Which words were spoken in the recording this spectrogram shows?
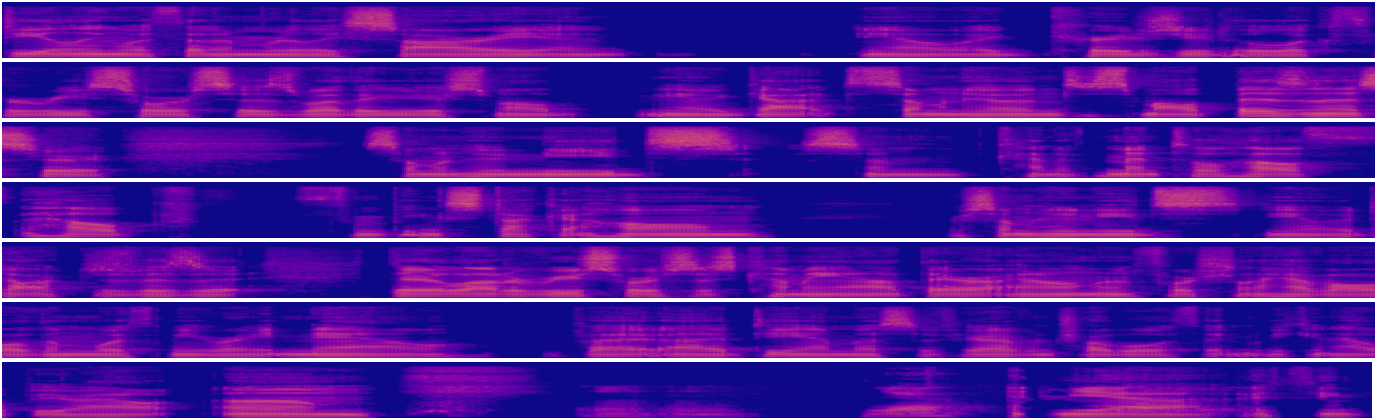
dealing with it, I'm really sorry, and you know, I encourage you to look for resources. Whether you're small, you know, got someone who owns a small business or someone who needs some kind of mental health help from being stuck at home, or someone who needs you know a doctor's visit. There are a lot of resources coming out there. I don't unfortunately have all of them with me right now, but uh, DM us if you're having trouble with it, and we can help you out. Um, Mhm. Yeah, yeah, I think.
